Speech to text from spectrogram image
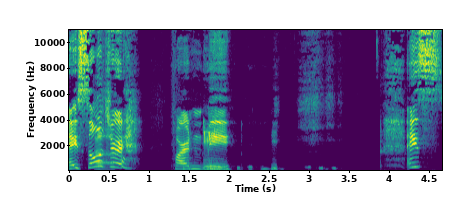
a soldier. Uh. pardon me. a s-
